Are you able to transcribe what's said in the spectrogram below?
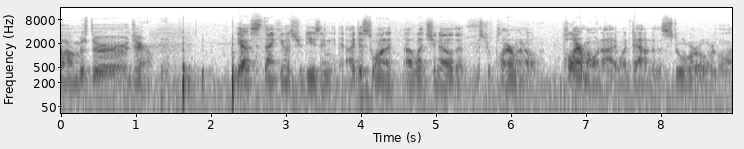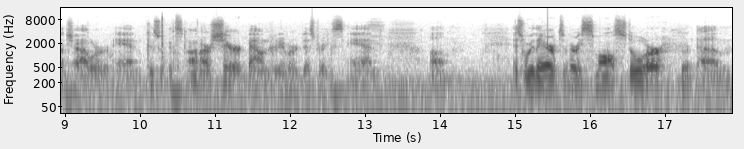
Uh, Mr. Jerram. Yes, thank you, Mr. Deasing. I just want to uh, let you know that Mr. Palermo Palermo and I went down to the store over the lunch hour and, because it's on our shared boundary of our districts, and um, as we were there, it's a very small store, um,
